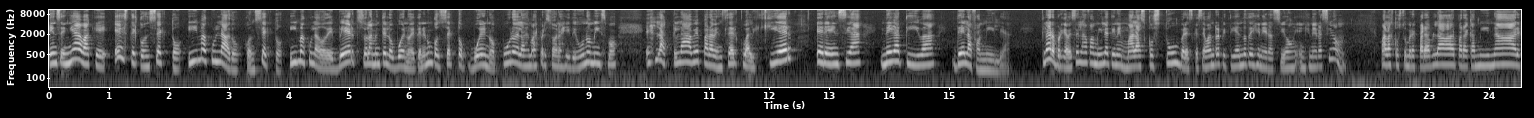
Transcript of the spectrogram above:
enseñaba que este concepto inmaculado, concepto inmaculado de ver solamente lo bueno, de tener un concepto bueno, puro de las demás personas y de uno mismo, es la clave para vencer cualquier herencia negativa de la familia. Claro, porque a veces la familia tiene malas costumbres que se van repitiendo de generación en generación. Malas costumbres para hablar, para caminar,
